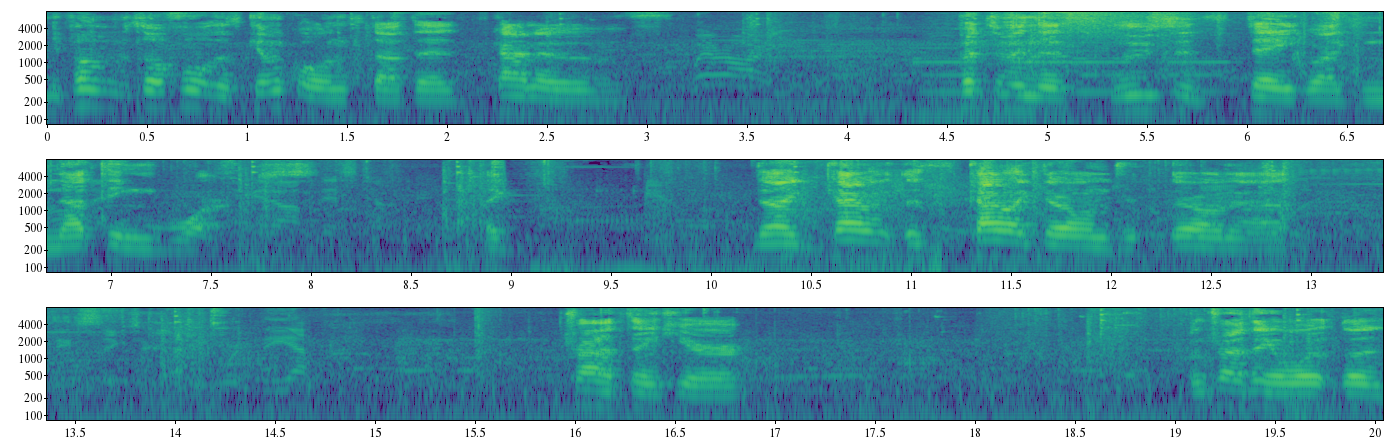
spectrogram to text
You pump them so full of this chemical and stuff that kind of puts them in this lucid state where like nothing works. Like they're like kind of it's kind of like their own their own. Uh, the trying to think here. I'm trying to think of what what,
